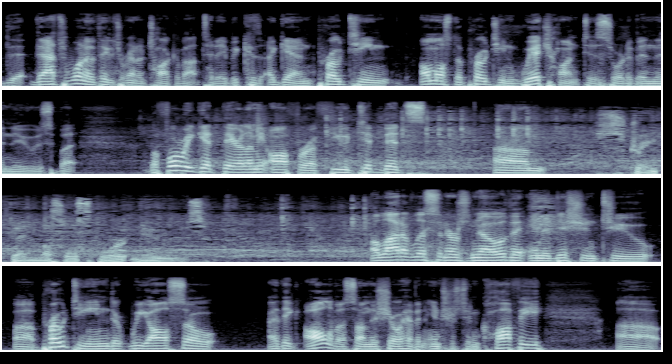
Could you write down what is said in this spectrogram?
th- that's one of the things we're going to talk about today because, again, protein, almost the protein witch hunt is sort of in the news. But before we get there, let me offer a few tidbits. Um, Strength and Muscle Sport News. A lot of listeners know that in addition to uh, protein, that we also, I think all of us on the show have an interest in coffee. Uh,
